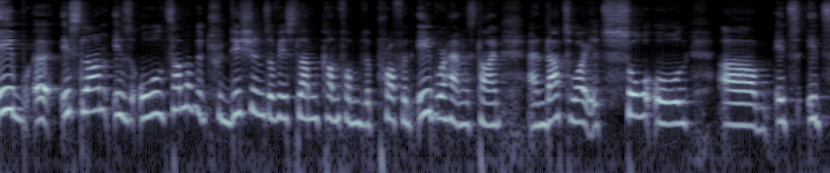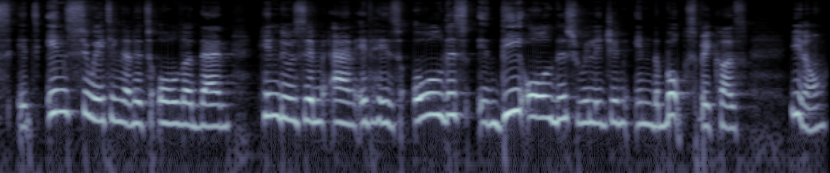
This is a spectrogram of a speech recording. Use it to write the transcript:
Ab- uh, Islam is old. Some of the traditions of Islam come from the Prophet Abraham's time, and that's why it's so old. Um, it's it's it's insinuating that it's older than Hinduism, and it is oldest, the oldest religion in the books because you know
